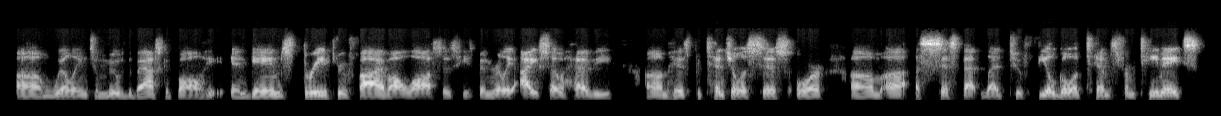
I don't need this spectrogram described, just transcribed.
um, willing to move the basketball. He, in games three through five, all losses, he's been really ISO heavy. Um, his potential assists or um, uh, assists that led to field goal attempts from teammates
